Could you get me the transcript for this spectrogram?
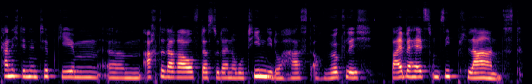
kann ich dir den Tipp geben, ähm, achte darauf, dass du deine Routinen, die du hast, auch wirklich beibehältst und sie planst.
